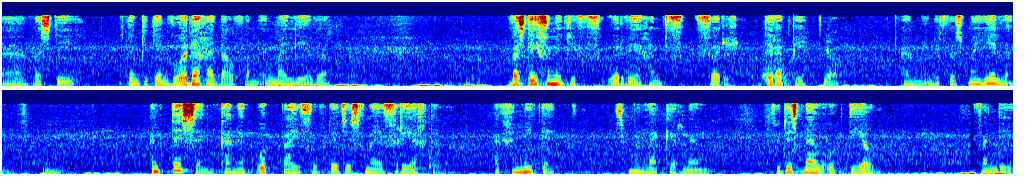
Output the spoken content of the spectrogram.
uh was die ek dink die teenwoordigheid daarvan in my lewe was definitief oorwegend vir terapie. Ja. Um, en dit was my helend. Mm. Intussen kan ek ook byvoeg dit is vir my 'n vreugde. Ek geniet dit. Dit is maar lekker nou. So dis nou ook deel van die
